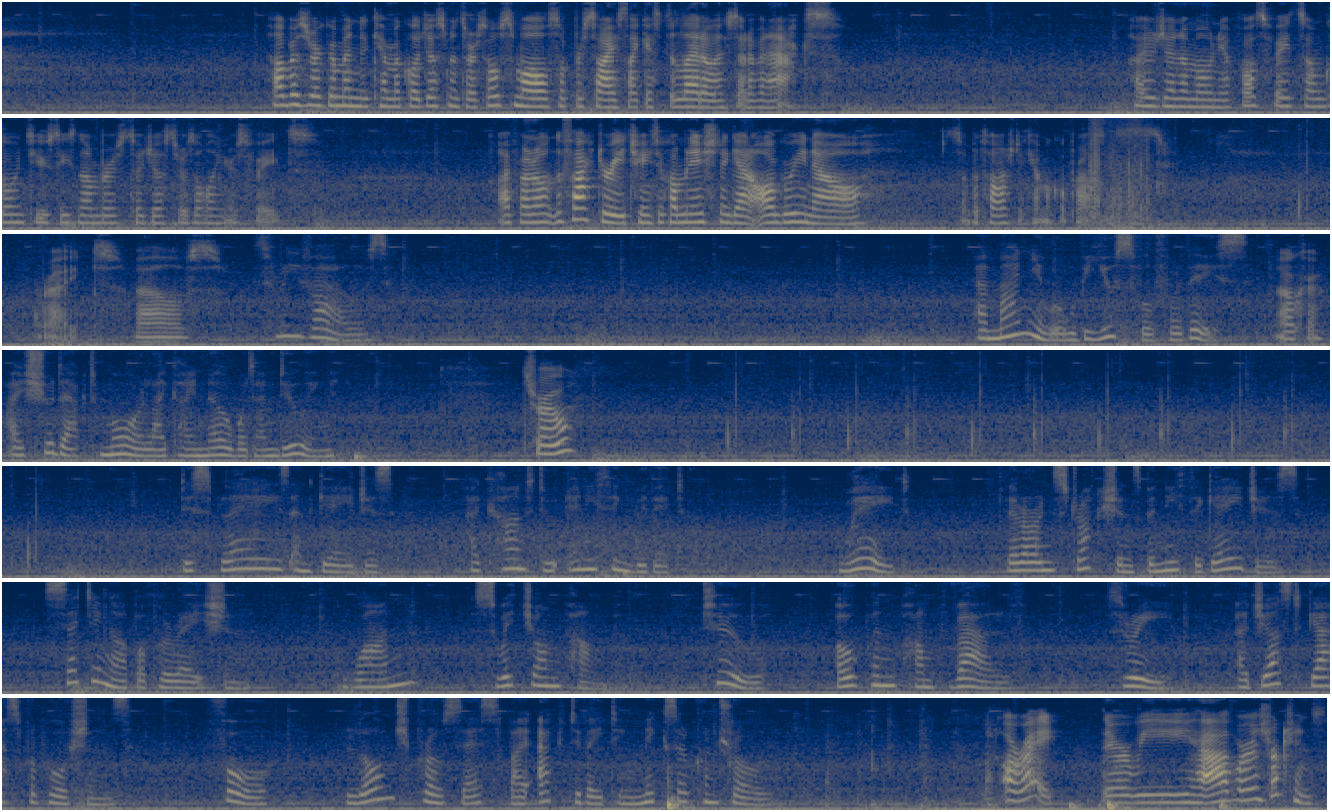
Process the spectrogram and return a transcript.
Haber's recommended chemical adjustments are so small, so precise, like a stiletto instead of an axe. Hydrogen ammonia phosphate, so I'm going to use these numbers to adjust Zollinger's fate. I found out in the factory, change the combination again, all green now. Sabotage the chemical process. Right, valves. Three valves. A manual will be useful for this. Okay. I should act more like I know what I'm doing. True. Displays and gauges. I can't do anything with it. Wait. There are instructions beneath the gauges. Setting up operation. 1. Switch on pump. 2. Open pump valve. 3. Adjust gas proportions. 4. Launch process by activating mixer control. Alright, there we have our instructions.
